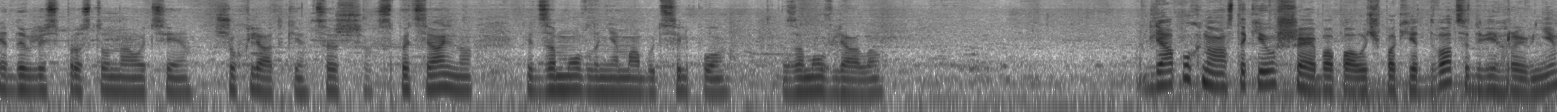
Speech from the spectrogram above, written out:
Я дивлюсь просто на оці шухлядки. Це ж спеціально під замовлення, мабуть, сільпо замовляло. Для пухнастиків шеба пауч пакет 22 гривні.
